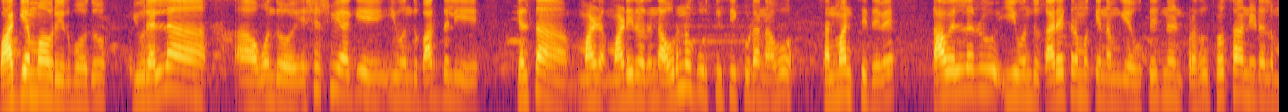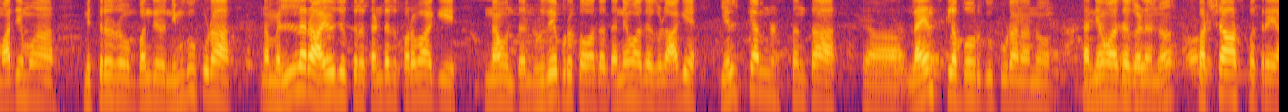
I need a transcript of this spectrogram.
ಭಾಗ್ಯಮ್ಮ ಅವರು ಇರ್ಬೋದು, ಇವರೆಲ್ಲ ಒಂದು ಯಶಸ್ವಿಯಾಗಿ ಈ ಒಂದು ಭಾಗದಲ್ಲಿ ಕೆಲಸ ಮಾಡಿರೋದ್ರಿಂದ ಅವ್ರನ್ನೂ ಗುರುತಿಸಿ ಕೂಡ ನಾವು ಸನ್ಮಾನಿಸಿದ್ದೇವೆ. ತಾವೆಲ್ಲರೂ ಈ ಒಂದು ಕಾರ್ಯಕ್ರಮಕ್ಕೆ ನಮಗೆ ಉತ್ತೇಜನ ಪ್ರ- ಪ್ರೋತ್ಸಾಹ ನೀಡಲು ಮಾಧ್ಯಮ ಮಿತ್ರರು ಬಂದಿರೋ ನಿಮಗೂ ಕೂಡ ನಮ್ಮೆಲ್ಲರ ಆಯೋಜಕರ ತಂಡದ ಪರವಾಗಿ ನಾವು ಧನ್, ಹೃದಯಪೂರ್ವಕವಾದ ಧನ್ಯವಾದಗಳು. ಹಾಗೆ ಹೆಲ್ತ್ ಕ್ಯಾಂಪ್ ನಡೆಸಿದಂಥ ಲಯನ್ಸ್ ಕ್ಲಬ್ ಅವ್ರಿಗೂ ಕೂಡ ನಾನು ಧನ್ಯವಾದಗಳನ್ನು. ಸ್ಪರ್ಶ ಆಸ್ಪತ್ರೆಯ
